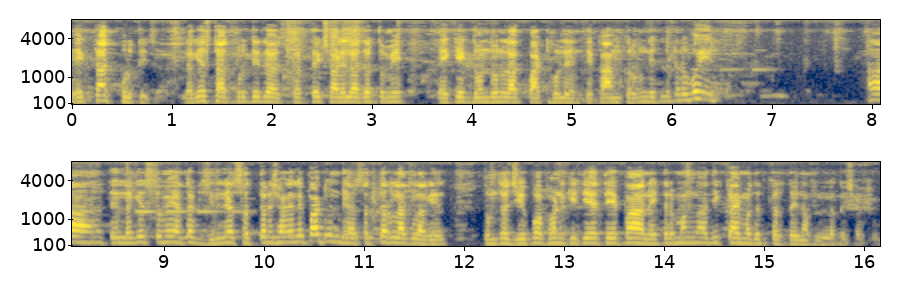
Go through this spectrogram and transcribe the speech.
एक तात्पुरतीचं. लगेच तात्पुरतीला प्रत्येक शाळेला जर तुम्ही एक एक दोन दोन लाख पाठवले आणि ते काम करून घेतलं तर होईल. हा ते लगेच तुम्ही आता जिल्ह्यात सत्तर शाळेला पाठवून द्या सत्तर लाख लागेल. तुमचा जीपा फंड किती आहे ते पहा नाही तर मग अधिक काय मदत करता येईल आपल्याला कशातून?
